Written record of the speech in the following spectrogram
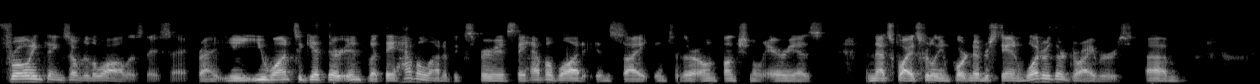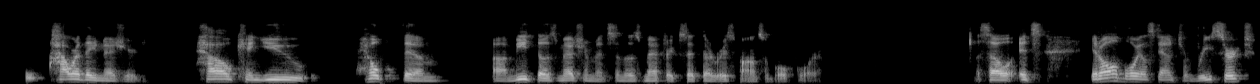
throwing things over the wall, as they say, right? You, you want to get their input. They have a lot of experience, they have a lot of insight into their own functional areas. And that's why it's really important to understand what are their drivers? Um, how are they measured? How can you help them uh, meet those measurements and those metrics that they're responsible for? So it's it all boils down to research.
